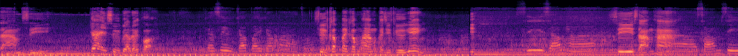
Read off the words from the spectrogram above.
สามสี่ย่ายซื้อแบบได้ก่อนก็ซื้อกลับไปกลับมาตัว ซื้อกลับไปกลับมามันก็สิถือเองสี่สามหาสี่สามหาห้าสามสี่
